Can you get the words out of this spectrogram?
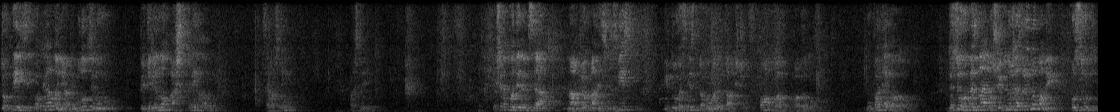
то в книзі об'явлення не було б цьому приділено аж три глави. Це важливо? Важливо. Якщо ми подивимося на трьох ангельську звістку, і друга звістка говорить так, що впав Ва- Вавилон. Упаде Вавилон. До цього ми знаємо, що він вже зруйнований по суті.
